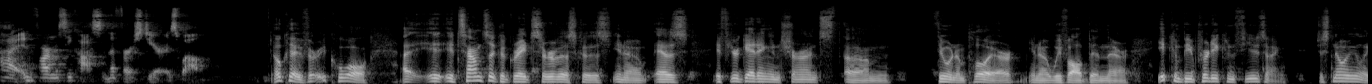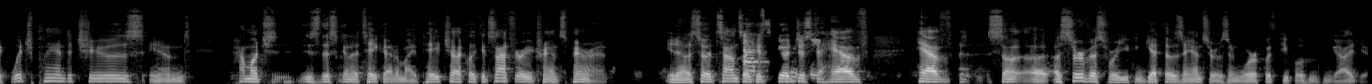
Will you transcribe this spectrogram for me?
uh, in pharmacy costs in the first year as well. Okay, very cool. Uh, it, it, sounds like a great service because you know, as if you're getting insurance um, through an employer, you know, we've all been there. It can be pretty confusing, just knowing like which plan to choose and how much is this going to take out of my paycheck. Like, it's not very transparent, you know. So it sounds like Absolutely. it's good just to have have so, a, a service where you can get those answers and work with people who can guide you.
